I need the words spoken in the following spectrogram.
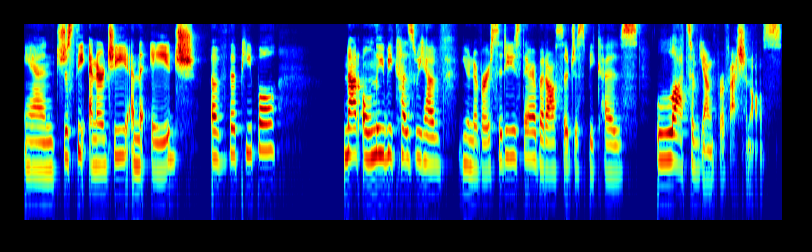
and just the energy and the age of the people. Not only because we have universities there, but also just because lots of young professionals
